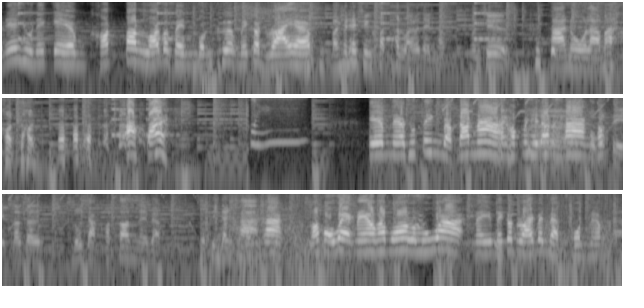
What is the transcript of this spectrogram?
อันนี้อยู่ในเกมคอตตอน100%บนเครื่องเมก a ไดรครับ มันไม่ได้ชื่อคอตตอนร้อยเปอร์เซ็นต์ครับ มันชื่อพาโนรามาคอตตอน อะ ไป เกมแนวชูตติ้งแบบด้านหน้าครับไม่ใช่ด้านข้างปคกรับติเราจะรู้จักคอตตอนในแบบชุดติ้งด้านข้าด้างนข้าง เราขอแหวกแนวครับ เพราะเรารู้ว่าในเมก a ไดรเป็นแบบชนนะครับ อ่า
